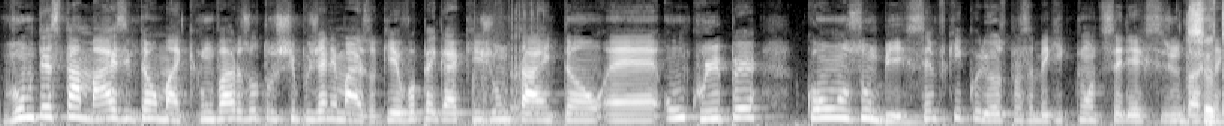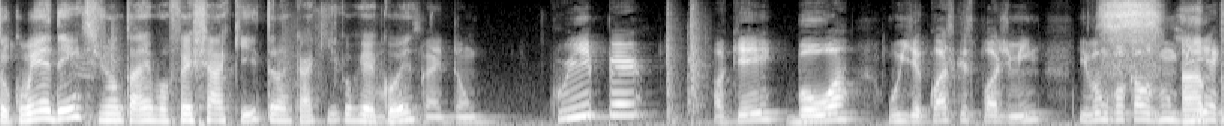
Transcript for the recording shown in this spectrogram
Vamos testar mais então, Mike, com vários outros tipos de animais, ok? Eu vou pegar aqui e juntar então é, um Creeper com um zumbi. Sempre fiquei curioso pra saber o que aconteceria se juntasse Se eu tô aqui. com medo, hein, se juntar, hein, vou fechar aqui, trancar aqui, qualquer Vou coisa. colocar então Creeper, ok? Boa. Ui, quase que explode em mim. E vamos colocar o zumbi Rapaz,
